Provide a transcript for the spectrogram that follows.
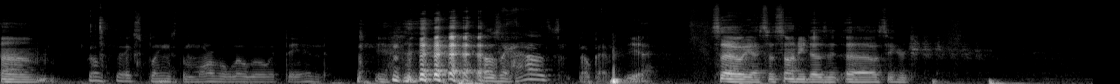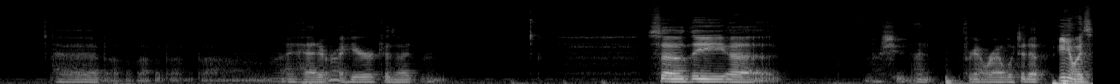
Um, Well, that explains the Marvel logo at the end. yeah. I was like, how's okay? Yeah. So yeah, so Sony does it. Uh, let's see here. Uh, ba, ba, ba, ba, ba, ba. I had it right here because I. So the uh, oh shoot, I forgot where I looked it up. Anyways,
